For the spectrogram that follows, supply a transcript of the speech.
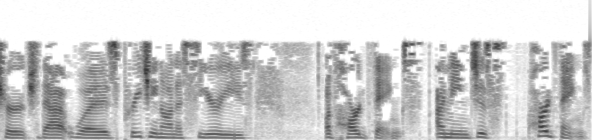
church that was preaching on a series of hard things. I mean, just hard things,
